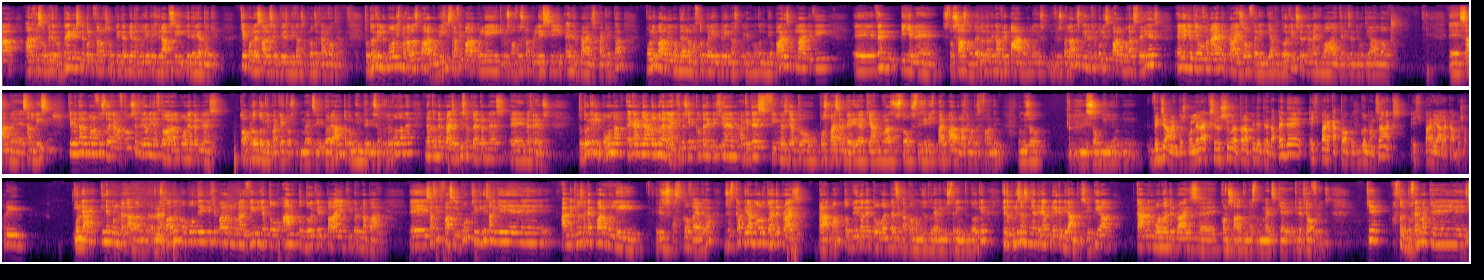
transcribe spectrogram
αν χρησιμοποιείτε containers είναι πολύ πιθανό να χρησιμοποιείτε μια τεχνολογία που έχει γράψει η εταιρεία Docker. Και πολλές άλλες οι οποίες μπήκαν στο project αργότερα. Το Docker λοιπόν είχε μεγαλώσει πάρα πολύ, είχε στραφεί πάρα πολύ και προσπαθούσε να πουλήσει enterprise πακέτα. Πολύ παρόμοιο μοντέλο με αυτό που έλεγε πριν ας πούμε, για τη MongoDB ο Paris, απλά επειδή ε, δεν πήγαινε στο SaaS μοντέλο, δηλαδή να βρει πάρα πολλούς μικρούς πελάτες, πήγαινε πιο πολύ σε πάρα πολύ μεγάλες εταιρείες. Έλεγε ότι έχω ένα enterprise offering για τον Docker, σου έδινε ένα UI και δεν ξέρω και εγώ τι άλλο ε, σαν, ε, σαν λύση. Και μετά λοιπόν αφού το έκανε αυτό, σε χρεώνει γι' αυτό. Άρα λοιπόν έπαιρνες το απλό Docker πακέτο, ας το πούμε έτσι, δωρεάν, το Community Edition το λεγόταν, ενώ το Enterprise Edition το έπαιρνες ε, με χρέωση. Το Docker λοιπόν έκανε μια πολύ μεγάλη ανακοίνωση. Γενικότερα υπήρχαν αρκετές φήμες για το πώς πάει σαν εταιρεία και αν βγάζει τους στόχους της, γιατί έχει πάρει πάρα πολλά χρήματα σε funding. Νομίζω μισό billion ή. Δεν ξέρω αν είναι τόσο πολύ, αλλά ξέρω σίγουρα τώρα πήρε 35, έχει πάρει 100 από την Goldman Sachs, έχει πάρει άλλα κάμποσα πριν. Πολλά. Είναι, είναι πολύ μεγάλα τα νούμερα τέλος Ναι. πάντων, οπότε υπήρχε πάρα πολύ μεγάλη φήμη για το αν το Docker πάει εκεί που πρέπει να πάει. Ε, σε αυτή τη φάση λοιπόν ξεκινήσαν και ανακοινώσαν κάτι πάρα πολύ ριζοσπαστικό θα έλεγα. Ουσιαστικά πήραν όλο το enterprise πράγμα, το οποίο ήταν το 90% νομίζω του revenue stream του Docker και το πουλήσαν σε μια εταιρεία που λέγεται Mirantis, η οποία κάνει μόνο enterprise ε, consulting, ας το πούμε έτσι, και, και τέτοια offerings. Και αυτό είναι το θέμα και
